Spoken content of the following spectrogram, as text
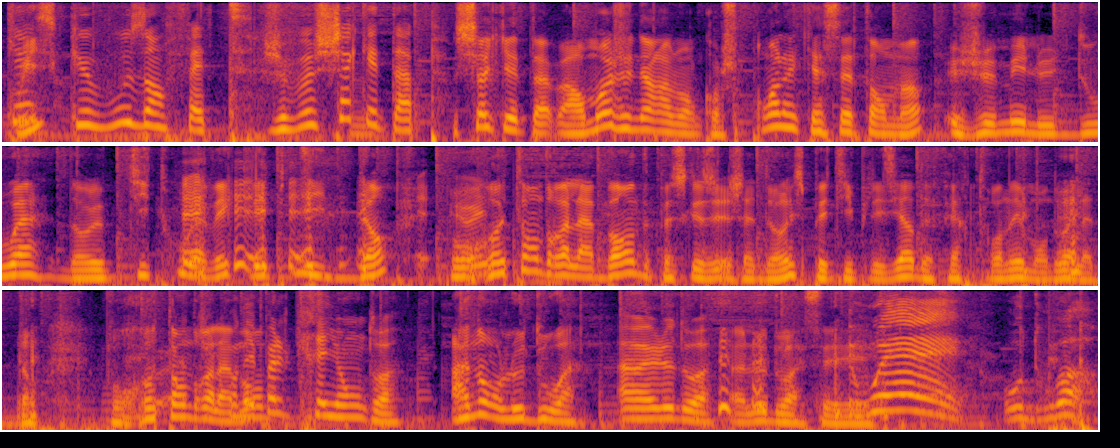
Qu'est-ce que vous en faites? Je veux chaque étape. Chaque étape. Alors moi généralement quand je prends la cassette en main, je mets le doigt dans le petit trou avec les petites dents pour Oui. retendre la bande parce que j'adorais ce petit plaisir de faire tourner mon doigt là-dedans pour retendre la On bande. pas le crayon, toi. Ah non, le doigt. Ah ouais, le doigt. Ah, le doigt, c'est Ouais, au doigt.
